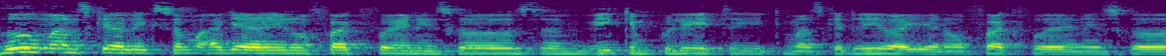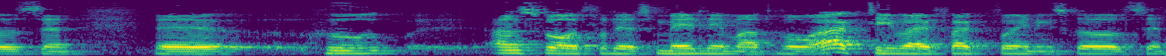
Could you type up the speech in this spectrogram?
hur man ska liksom agera inom fackföreningsrörelsen, vilken politik man ska driva genom fackföreningsrörelsen, eh, hur ansvaret för dess medlemmar att vara aktiva i fackföreningsrörelsen.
